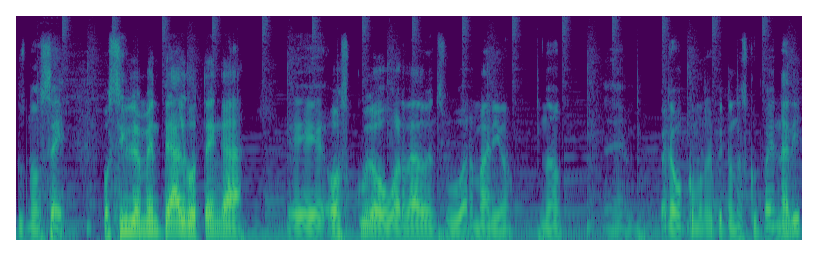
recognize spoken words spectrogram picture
pues no sé. Posiblemente algo tenga eh, oscuro guardado en su armario, ¿no? Em, pero como repito, no es culpa de nadie.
